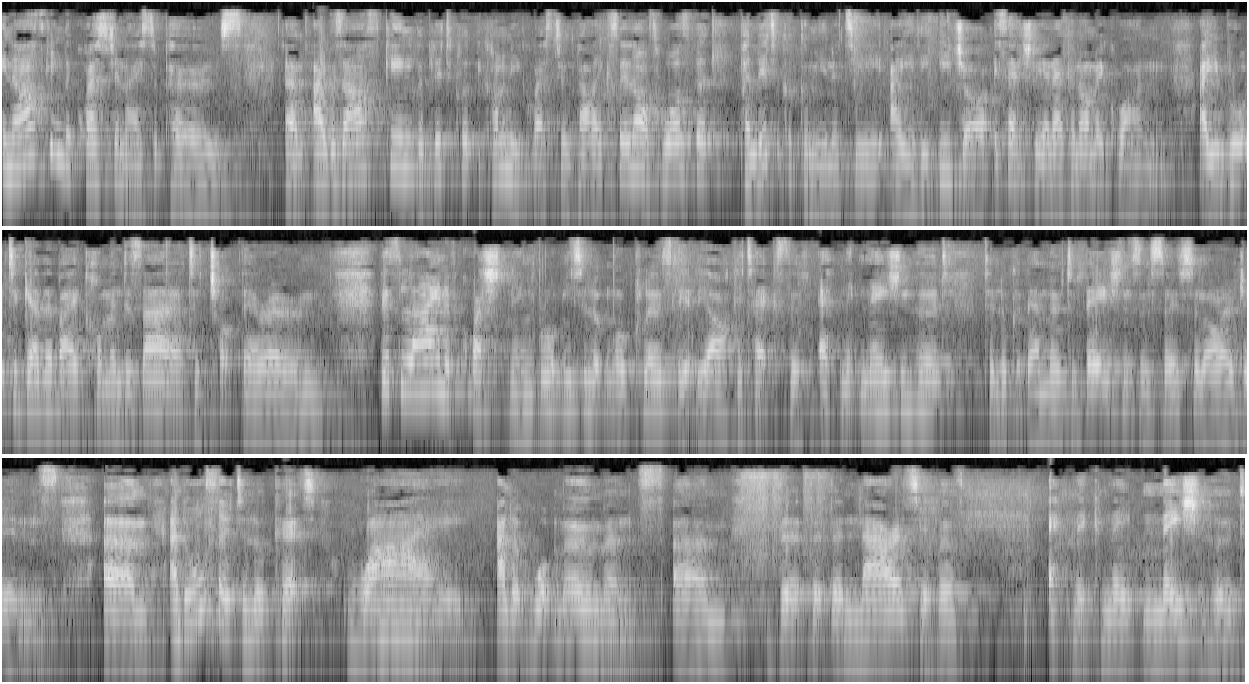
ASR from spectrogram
In asking the question, I suppose, um, I was asking the political economy question par excellence. Was the political community, i.e., the Ijaw, essentially an economic one? Are you brought together by a common desire to chop their own? This line of questioning brought me to look more closely at the architects of ethnic nationhood, to look at their motivations and social origins, um, and also to look at why and at what moments um, the, the, the, narrative of ethnic na- nationhood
